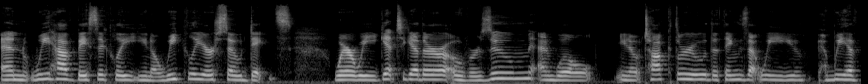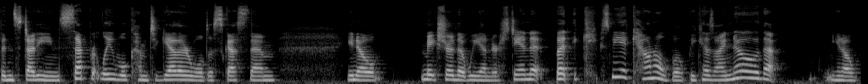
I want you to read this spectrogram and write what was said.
and we have basically, you know, weekly or so dates where we get together over Zoom and we'll, you know, talk through the things that we we have been studying separately, we'll come together, we'll discuss them, you know, make sure that we understand it, but it keeps me accountable because I know that, you know,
